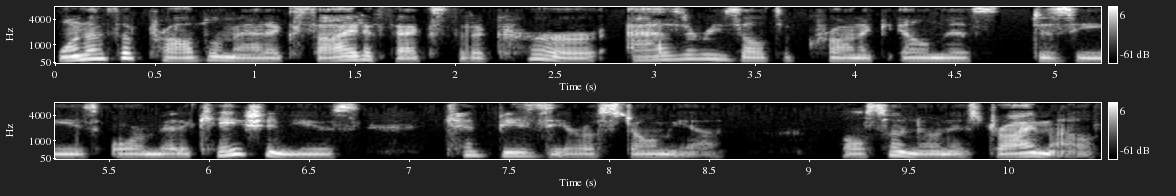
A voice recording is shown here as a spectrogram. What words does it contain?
One of the problematic side effects that occur as a result of chronic illness, disease, or medication use can be xerostomia, also known as dry mouth,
